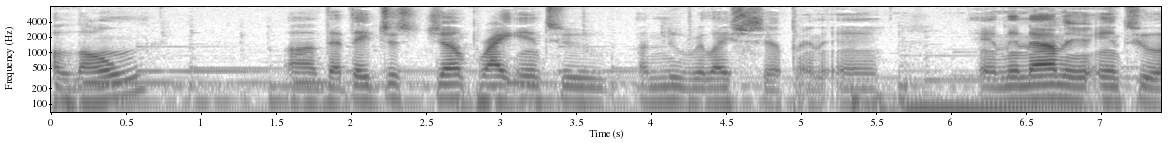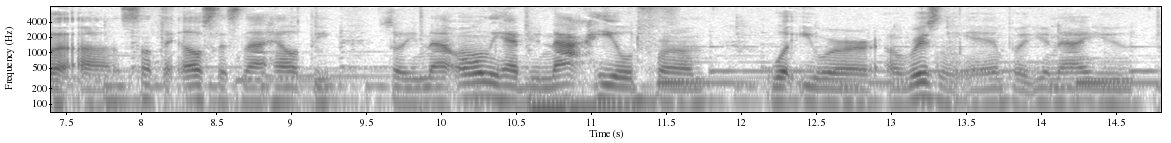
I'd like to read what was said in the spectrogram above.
alone uh, that they just jump right into a new relationship and and and then now they're into a, uh, something else that's not healthy. So you not only have you not healed from what you were originally in, but you now you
